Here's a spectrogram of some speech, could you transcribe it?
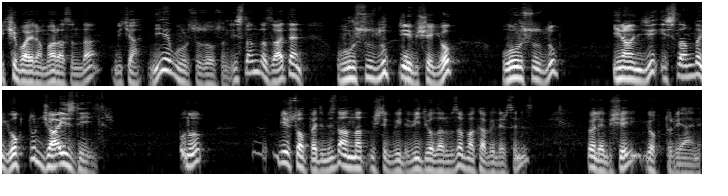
İki bayram arasında nikah niye uğursuz olsun? İslam'da zaten uğursuzluk diye bir şey yok. Uğursuzluk inancı İslam'da yoktur, caiz değildir. Bunu bir sohbetimizde anlatmıştık, videolarımıza bakabilirsiniz. Böyle bir şey yoktur yani.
